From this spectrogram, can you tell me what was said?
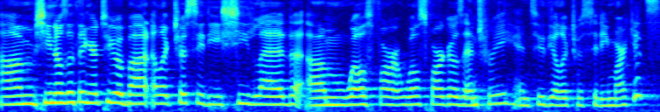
Um, she knows a thing or two about electricity. She led um, Wells, Far Wells, Fargo's entry into the electricity markets.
